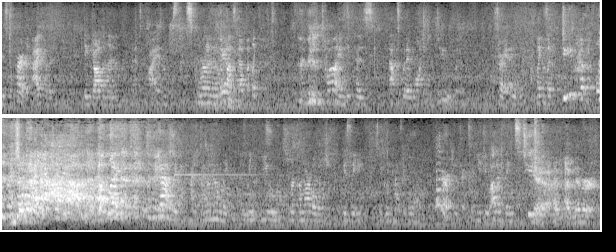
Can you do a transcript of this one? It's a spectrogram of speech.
is required. Like I have a day job and then when it's quiet I'm just like squirreling away on stuff. But like I need time because that's what I want to do. But sorry, I like was like, do you have a full time job? I'm like, yeah, like I, I don't know. Like I mean, you work for Marvel, which obviously typically has like, a lot better pay rates, but you do other things too. Yeah, I've, I've never.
